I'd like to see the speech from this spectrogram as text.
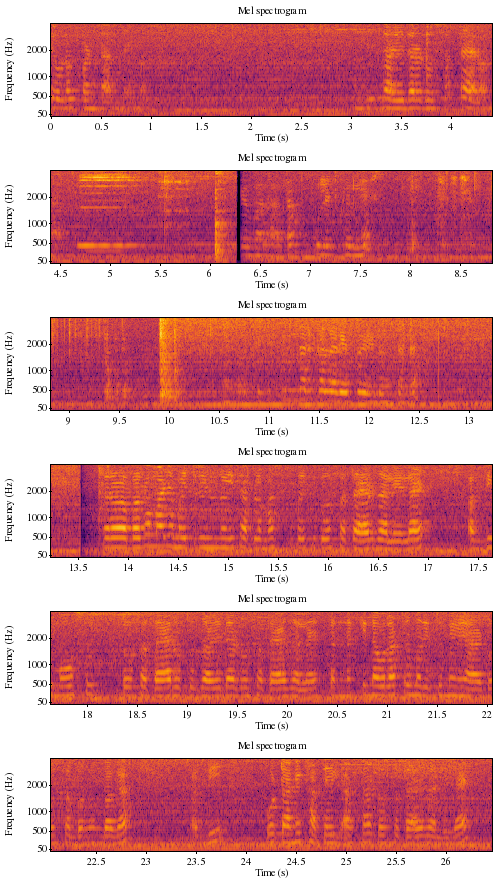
तेवढं पडणार नाही मग. म्हणजे जाळीदार डोसा तयार होणार. बघा आता उलट करूया. किती सुंदर कलर येतो आहे डोसाला तर बघा माझ्या मैत्रिणीनं इथे आपला मस्तपैकी डोसा तयार झालेला आहे. अगदी मौसूद डोसा तयार होतो जाळीदार डोसा तयार झाला आहे. तर नक्की नवरात्रमध्ये तुम्ही हा डोसा बनवून बघा. अगदी पोटाने खाता येईल असा डोसा तयार झालेला आहे.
